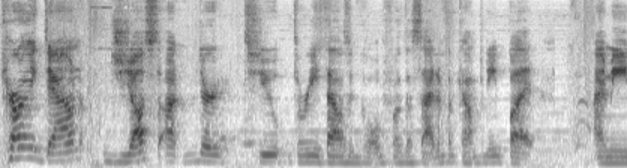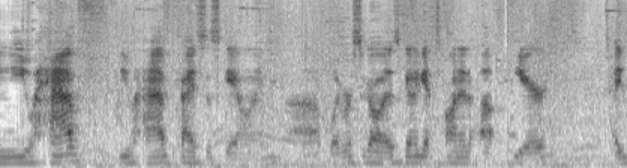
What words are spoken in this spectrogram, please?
currently down just under two three thousand gold for the side of the company, but I mean you have you have Kai'Sa scaling. Uh, Boy vs. Girl is to get taunted up here. I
